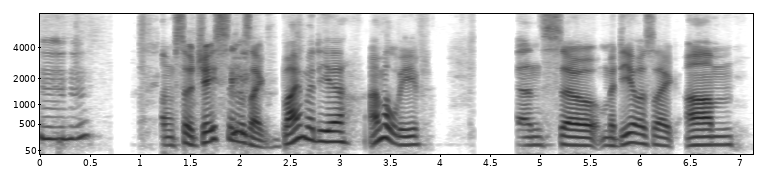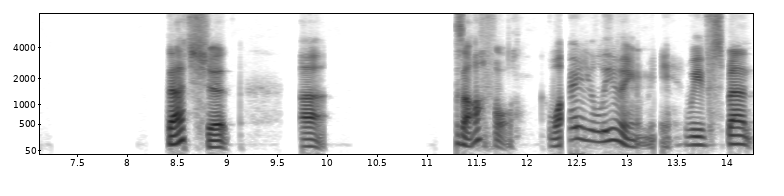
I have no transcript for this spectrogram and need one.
Mm-hmm. Um, so Jason was like, "Bye, Medea. I'm gonna leave." And so Medea was like, "Um, that shit, uh, is awful. Why are you leaving me? We've spent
